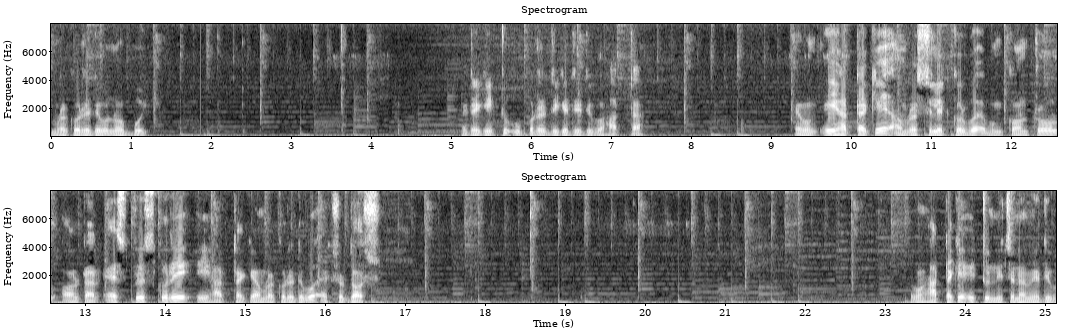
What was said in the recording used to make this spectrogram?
আমরা করে দেব নব্বই। এটাকে একটু উপরের দিকে দিয়ে দিব হাতটা। এবং এই হাতটাকে আমরা সিলেক্ট করব এবং কন্ট্রোল অল্টার এস প্রেস করে এই হাতটাকে আমরা করে দেব একশো দশ। এবং হাতটাকে একটু নিচে নামিয়ে দিব।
